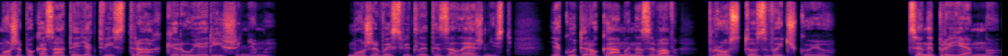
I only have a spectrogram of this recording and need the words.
може показати, як твій страх керує рішеннями. може висвітлити залежність, яку ти роками називав просто звичкою. Це неприємно,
